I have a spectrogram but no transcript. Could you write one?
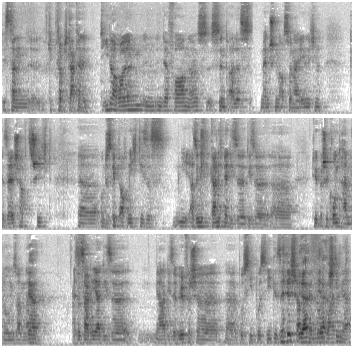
ist dann, äh, es gibt glaube ich gar keine Dienerrollen in, in der Form. Ne? Es, es, sind alles Menschen aus so einer ähnlichen Gesellschaftsschicht. Äh, und es gibt auch nicht dieses also nicht, gar nicht mehr diese, diese äh, typische Grundhandlung, sondern ja. es ist halt eher diese, ja, diese höfische äh, Bussi-Bussi-Gesellschaft. Ja, ja stimmt. Ja.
